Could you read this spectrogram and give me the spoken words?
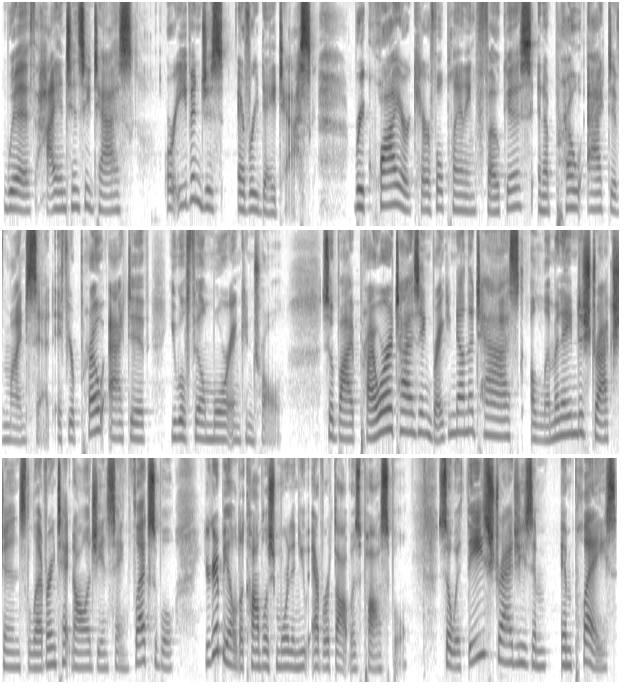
with high intensity tasks, or even just everyday tasks, require careful planning, focus, and a proactive mindset. If you're proactive, you will feel more in control. So, by prioritizing, breaking down the task, eliminating distractions, leveraging technology, and staying flexible, you're going to be able to accomplish more than you ever thought was possible. So, with these strategies in, in place,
